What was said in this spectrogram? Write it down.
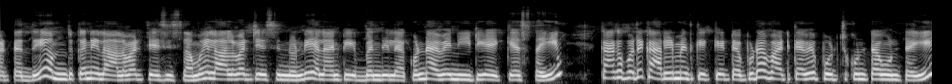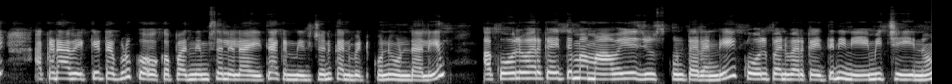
పట్టద్ది. అందుకని ఇలా అలవాటు చేసిస్తాము ఇలా అలవాటు చేసిన నుండి ఎలాంటి ఇబ్బంది లేకుండా అవే నీట్గా ఎక్కేస్తాయి. కాకపోతే కర్రల మీదకి ఎక్కేటప్పుడు వాటికి అవే పొడుచుకుంటూ ఉంటాయి. అక్కడ అవి ఎక్కేటప్పుడు ఒక పది నిమిషాలు ఇలా అయితే అక్కడ నిల్చొని కనిపెట్టుకొని ఉండాలి. ఆ కోలు వరకు అయితే మా మావయ్య చూసుకుంటారండి. కోలు పని వరకు అయితే నేను ఏమీ చేయను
